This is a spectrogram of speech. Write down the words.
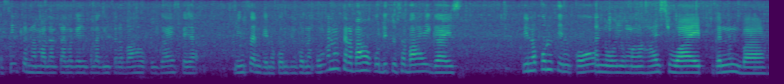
Kasi ito naman lang talaga yung palaging trabaho ko guys. Kaya minsan kinukontent ko na kung anong trabaho ko dito sa bahay guys. Kinukontent ko, ano yung mga housewife, ganun ba.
